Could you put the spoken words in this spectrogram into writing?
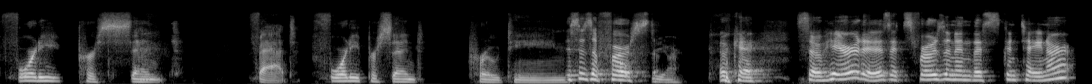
40% fat, 40% protein. This is a first. Oh, okay. So here it is. It's frozen in this container.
